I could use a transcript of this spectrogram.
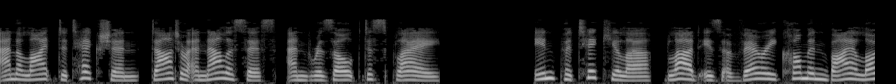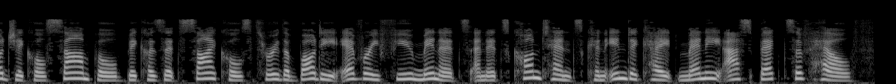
analyte detection, data analysis, and result display. In particular, blood is a very common biological sample because it cycles through the body every few minutes and its contents can indicate many aspects of health.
